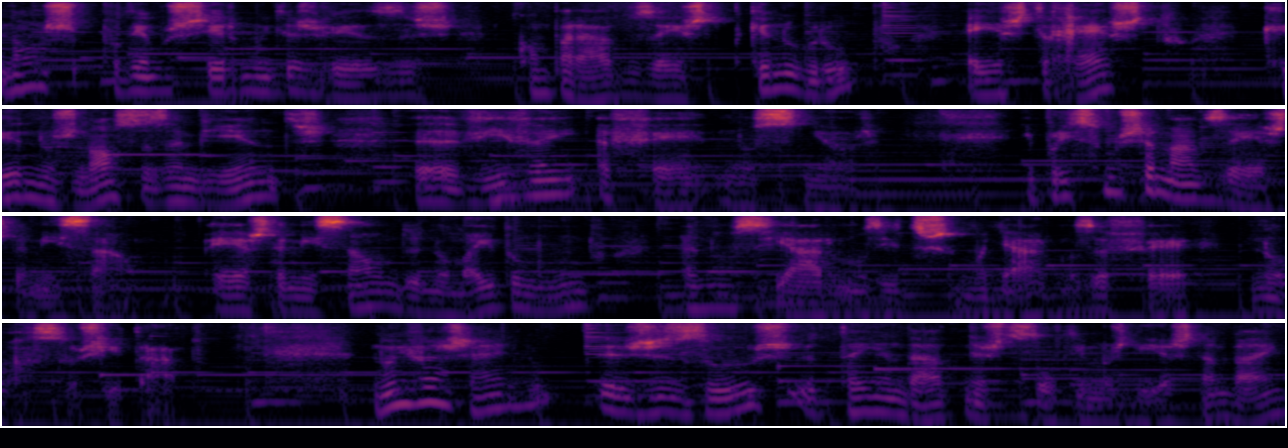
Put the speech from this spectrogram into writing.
Nós podemos ser muitas vezes comparados a este pequeno grupo, a este resto que nos nossos ambientes uh, vivem a fé no Senhor. E por isso somos chamados a esta missão é esta missão de, no meio do mundo, anunciarmos e testemunharmos a fé no ressuscitado. No Evangelho, Jesus tem andado nestes últimos dias também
